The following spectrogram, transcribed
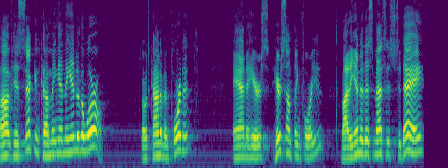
of his second coming and the end of the world. So it's kind of important. And here's, here's something for you. By the end of this message today,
